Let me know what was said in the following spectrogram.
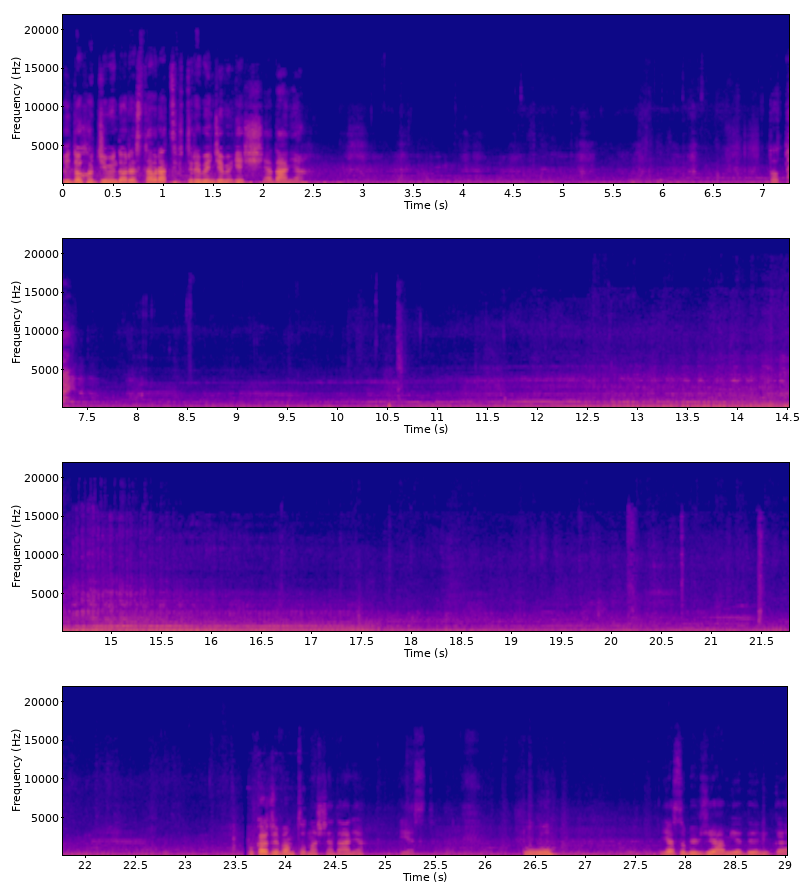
I dochodzimy do restauracji, w której będziemy jeść śniadania. Do tej. Pokażę Wam, co na śniadania jest. Tu ja sobie wzięłam jedynkę,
